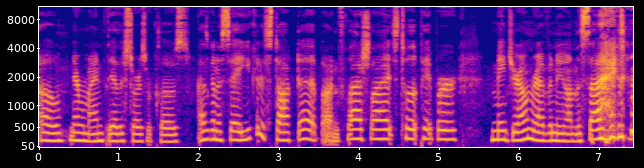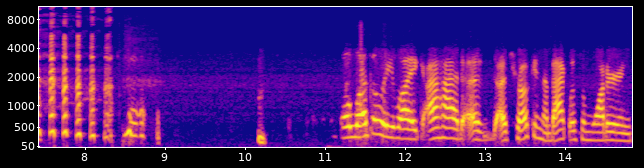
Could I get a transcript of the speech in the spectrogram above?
oh, never mind. The other stores were closed. I was gonna say you could have stocked up on flashlights, toilet paper, made your own revenue on the side. Well, luckily, like I had a, a truck in the back with some water, and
